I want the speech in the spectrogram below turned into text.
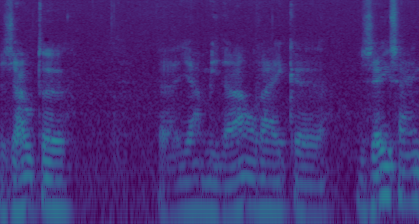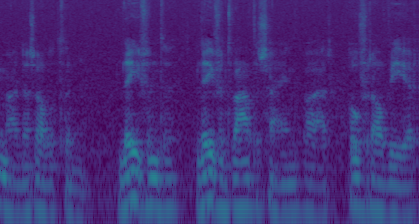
zoute, ja, mineraalrijke zee zijn, maar dan zal het een levende, levend water zijn waar overal weer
